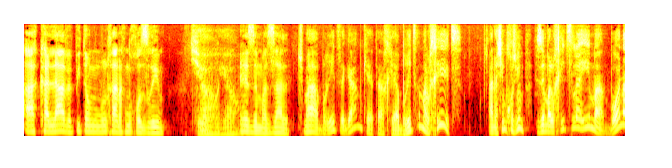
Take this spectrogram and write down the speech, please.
ההקלה, ופתאום אומרים לך, אנחנו חוזרים. יואו, יואו. איזה מזל. תשמע, הברית זה גם קטע, אחי, הברית זה מלחיץ. אנשים חושבים, זה מלחיץ לאימא. בואנה,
